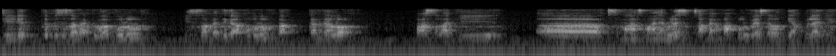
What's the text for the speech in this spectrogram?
dia itu bisa sampai 20 bisa sampai 30 bahkan kalau pas lagi uh, semangat semangatnya nulis sampai 40 wesel tiap bulannya.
